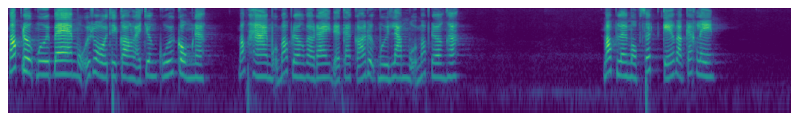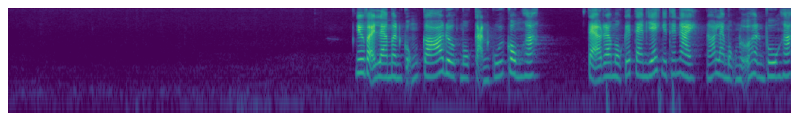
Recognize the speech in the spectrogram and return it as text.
Móc được 13 mũi rồi thì còn lại chân cuối cùng nè. Móc hai mũi móc đơn vào đây để ta có được 15 mũi móc đơn ha. Móc lên một xích kéo vào cắt len. Như vậy là mình cũng có được một cạnh cuối cùng ha. Tạo ra một cái tam giác như thế này, nó là một nửa hình vuông ha.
